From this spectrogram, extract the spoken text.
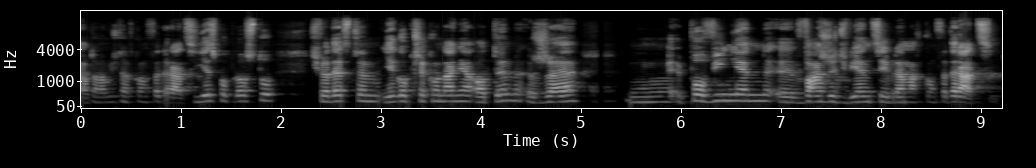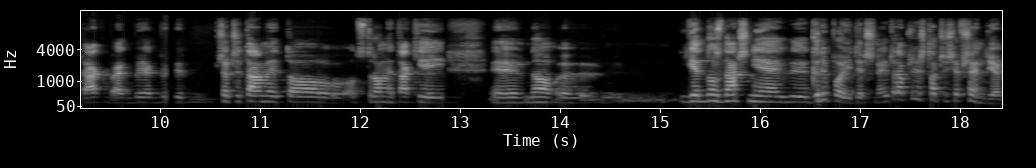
autonomiczny od Konfederacji, jest po prostu świadectwem jego przekonania o tym, że powinien y, ważyć więcej w ramach Konfederacji, tak? Bo jakby, jakby przeczytamy to od strony takiej y, no, y, jednoznacznie gry politycznej, która przecież toczy się wszędzie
